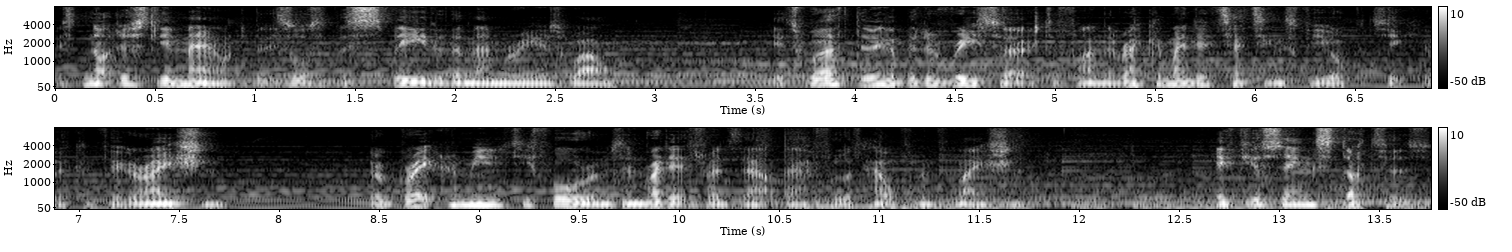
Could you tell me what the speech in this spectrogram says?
It's not just the amount, but it's also the speed of the memory as well. It's worth doing a bit of research to find the recommended settings for your particular configuration. There are great community forums and Reddit threads out there full of helpful information. If you're seeing stutters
